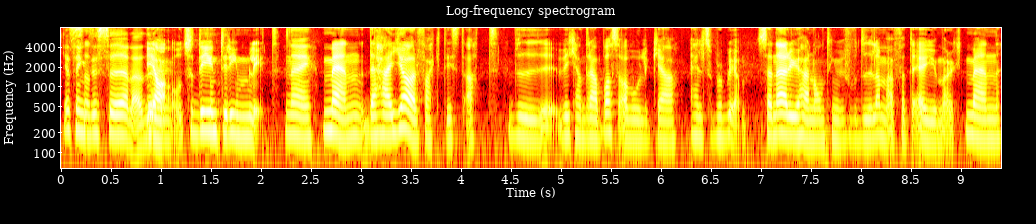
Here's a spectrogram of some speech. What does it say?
Jag tänkte säga det. det Ja, så det är ju inte rimligt. Nej. Men det här gör faktiskt att vi, vi kan drabbas av olika hälsoproblem. Sen är det ju här någonting vi får dela med för att det är ju mörkt. Men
